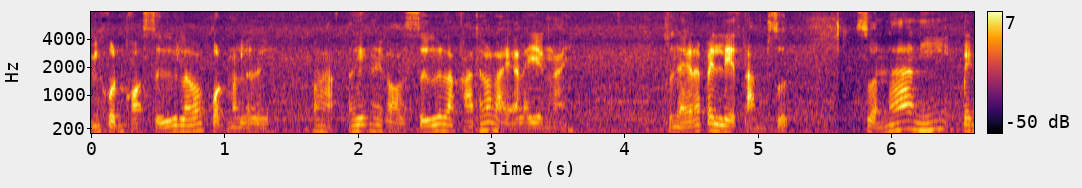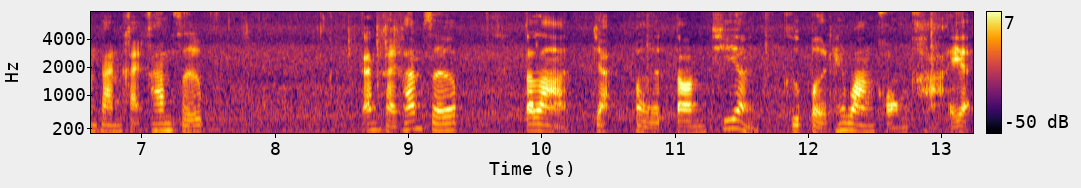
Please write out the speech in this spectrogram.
มีคนขอซื้อแล้วก็กดมาเลย ว่าเฮ้ยใครขอซื้อราคาเท่าไหร่อะไรยังไง ส่วนใหญ่ก็จะเป็นเรทต่ำสุด ส่วนหน้านี้เป็นการขายข้ามเซิร์ฟการขายข้ามเซิร์ฟตลาดจะเปิดตอนเที่ยง คือเปิดให้วางของขายอะ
